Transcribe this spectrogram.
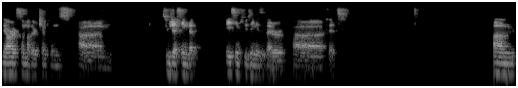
There are some other champions um, suggesting that async using is a better uh, fit. Um,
